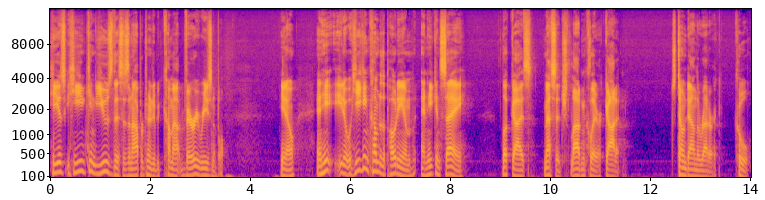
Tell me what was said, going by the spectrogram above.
He is he can use this as an opportunity to come out very reasonable. You know, and he you know, he can come to the podium and he can say, "Look guys, message loud and clear. Got it. Tone down the rhetoric. Cool."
